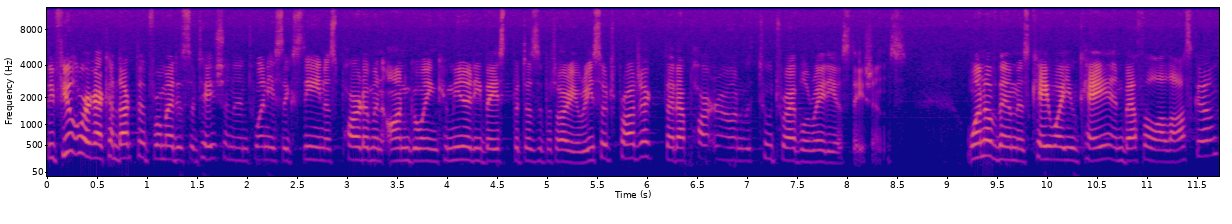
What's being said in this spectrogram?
The fieldwork I conducted for my dissertation in 2016 is part of an ongoing community-based participatory research project that I partner on with two tribal radio stations. One of them is KYUK in Bethel, Alaska,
